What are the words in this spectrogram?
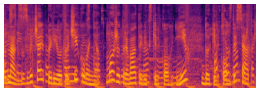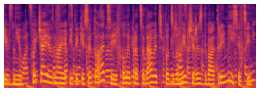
Однак зазвичай період очікування може тривати від кількох днів до кількох десятків днів. Хоча я знаю і такі ситуації, коли працедавець подзвонив через 2-3 місяці.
